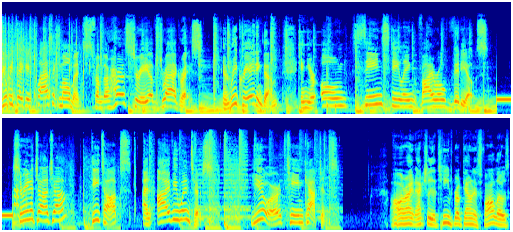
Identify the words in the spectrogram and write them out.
You'll be taking classic moments from the history of Drag Race and recreating them in your own scene stealing viral videos. Serena Chacha, Detox, and Ivy Winters, your team captains. All right, actually, the teams broke down as follows.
